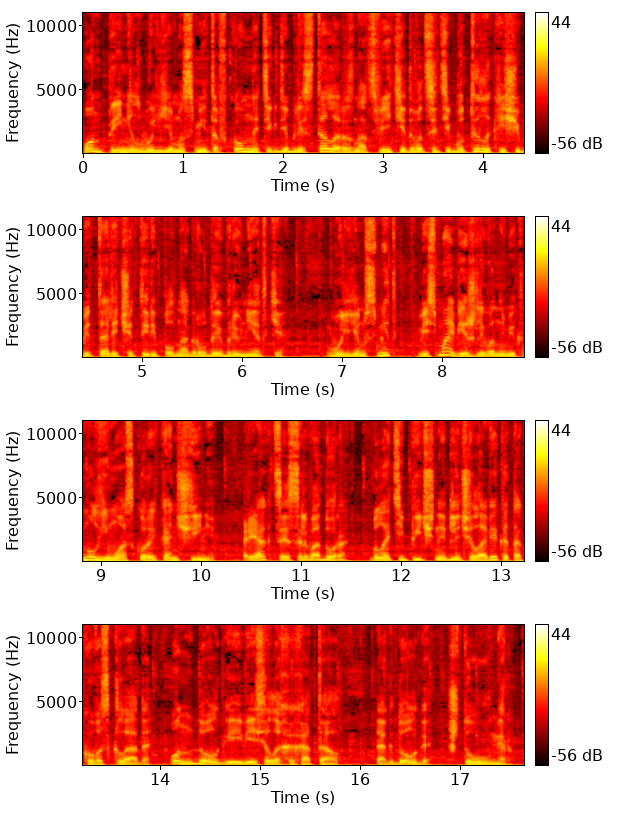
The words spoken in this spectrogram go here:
Он принял Уильяма Смита в комнате, где блистало разноцветие 20 бутылок и щебетали четыре полногрудые брюнетки. Уильям Смит весьма вежливо намекнул ему о скорой кончине. Реакция Сальвадора была типичной для человека такого склада. Он долго и весело хохотал. Так долго, что умер –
